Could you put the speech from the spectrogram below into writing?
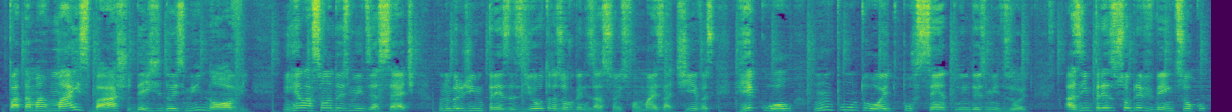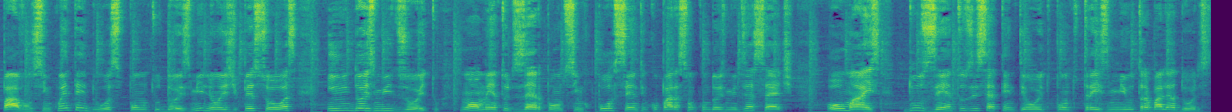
o patamar mais baixo desde 2009. Em relação a 2017, o número de empresas e outras organizações formais ativas recuou 1,8% em 2018. As empresas sobreviventes ocupavam 52,2 milhões de pessoas em 2018, um aumento de 0,5% em comparação com 2017, ou mais 278,3 mil trabalhadores.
